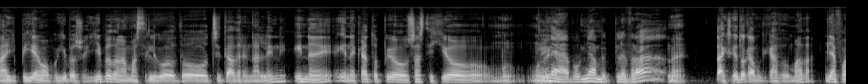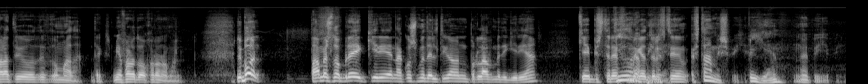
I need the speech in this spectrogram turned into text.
Να πηγαίνουμε από γήπεδο σε γήπεδο, να είμαστε λίγο εδώ τσίτα αδρεναλίνη. Είναι, είναι κάτι το οποίο σαν στοιχείο μου, μου λέει. ναι, από μια πλευρά. Ναι. Εντάξει, δεν το κάνουμε και κάθε εβδομάδα. Μια φορά τη εβδομάδα. Εντάξει, μια φορά το χρόνο μάλλον. Λοιπόν, πάμε στο break, κύριε, να ακούσουμε δελτίο αν προλάβουμε την κυρία. Και επιστρέφουμε ώρα για το πήγε; τελευταίο. 7.30 πήγε. Πήγε. Ναι, πήγε, πήγε.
